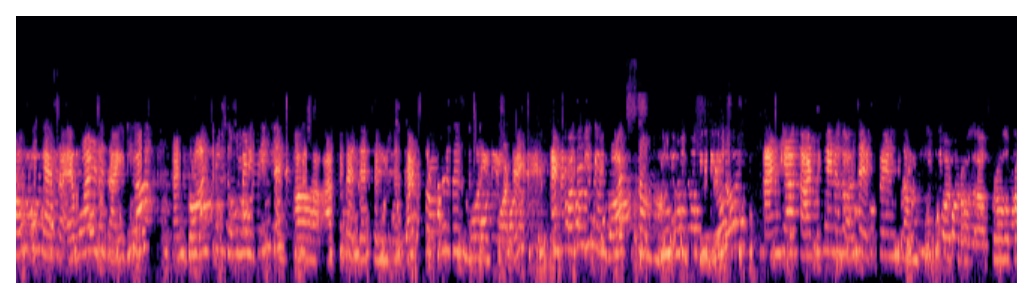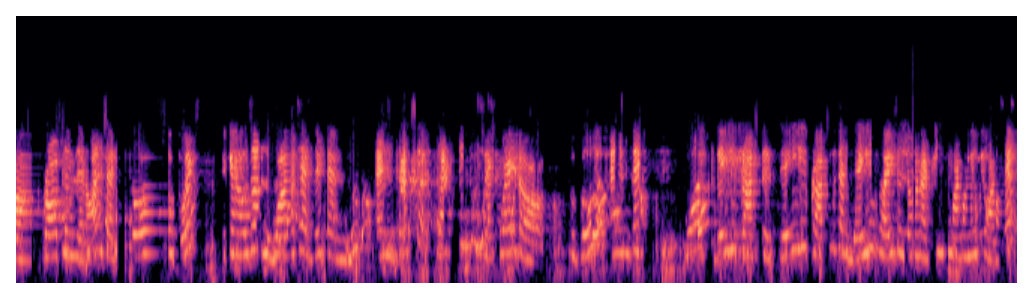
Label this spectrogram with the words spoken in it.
how he has evolved his idea and gone through so many things and uh, after that, that solution. That process is more important. And for that, you can watch some YouTube videos. And yeah, Karthikeyan is also explaining some keyboard pro, uh, pro, pro- and all. So good. You can also watch at it and. And that that thing is required uh, to go and then work daily practice, daily practice, and daily try to learn at least one new concept.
